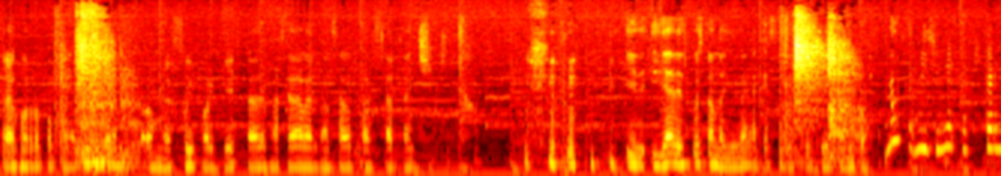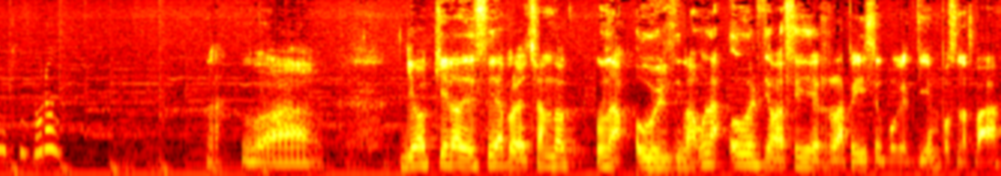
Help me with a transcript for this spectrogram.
trajo ropa para protegerme, pero me fui porque estaba demasiado avergonzado para estar tan chiquito. y, y ya después cuando llegué a la casa les explican Nunca me enseñaste a quitarme el cinturón. Wow. Yo quiero decir, aprovechando una última, una última así rapidísimo porque el tiempo se nos va,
